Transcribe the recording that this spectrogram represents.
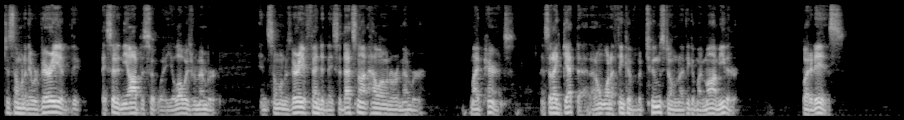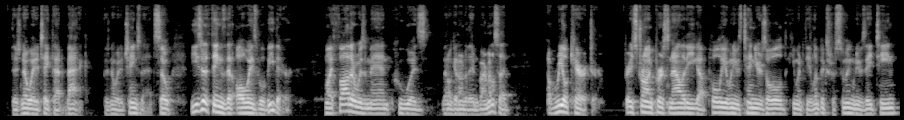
to someone and they were very, they said it in the opposite way. You'll always remember. And someone was very offended. And they said, That's not how I want to remember my parents. I said, I get that. I don't want to think of a tombstone when I think of my mom either, but it is. There's no way to take that back. There's no way to change that. So these are things that always will be there. My father was a man who was, then I'll get onto the environmental side, a real character very strong personality. He got polio when he was 10 years old. He went to the Olympics for swimming when he was 18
